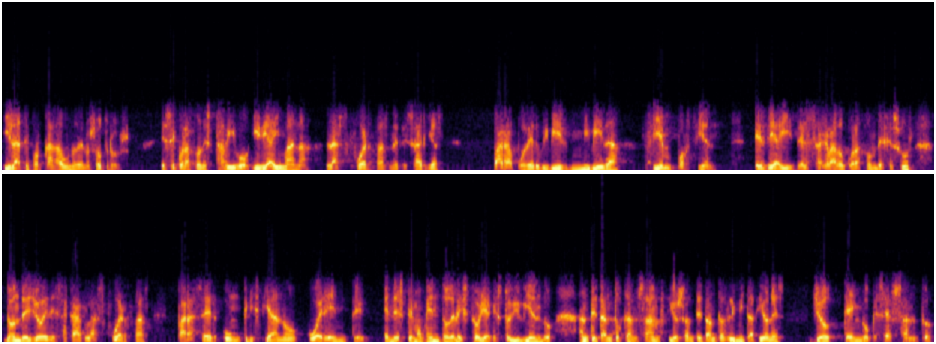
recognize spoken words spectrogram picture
y late por cada uno de nosotros. Ese corazón está vivo y de ahí mana las fuerzas necesarias para poder vivir mi vida 100%. Es de ahí, del sagrado corazón de Jesús, donde yo he de sacar las fuerzas para ser un cristiano coherente, en este momento de la historia que estoy viviendo, ante tantos cansancios, ante tantas limitaciones, yo tengo que ser santo.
